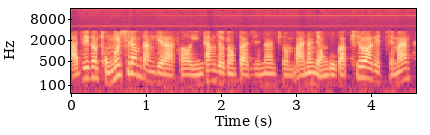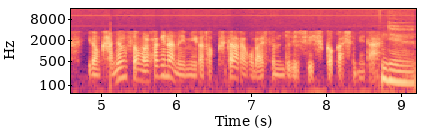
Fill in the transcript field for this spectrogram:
아직은 동물 실험 단계라서 임상 적용까지는 좀 많은 연구가 필요하겠지만 이런 가능성을 확인한 의미가 더 크다라고 말씀드릴 수 있을 것 같습니다. 네.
